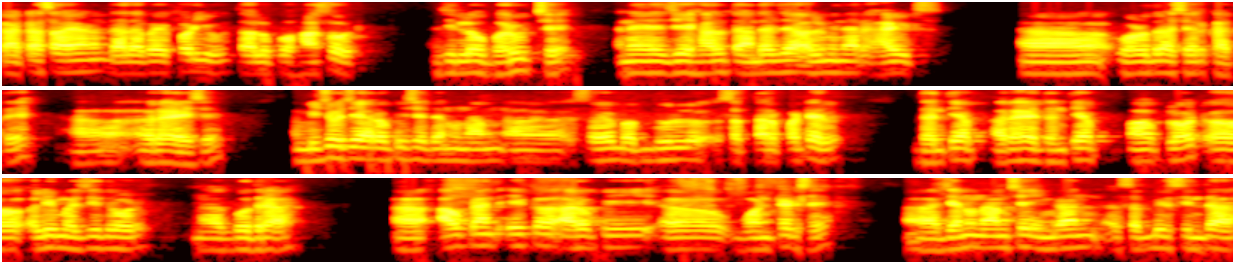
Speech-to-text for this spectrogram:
કાટાસાયણ, દાદાભાઈ ફળિયું, તાલુકો હાંસોટ, જિલ્લો ભરૂચ છે. અને જે હાલ તાંદરજા અલ્મિનાર હાઇટ્સ વડોદરા શહેર ખાતે રહે છે. બીજો જે આરોપી છે, તેનું નામ સોએબ અબ્દુલ સત્તાર પટેલ ધંતિયા રહે ધંતિયા પ્લોટ અલી મસ્જિદ રોડ ગોધરા. આ ઉપરાંત એક આરોપી વોન્ટેડ છે. જેનું નામ છે ઇમરાન સબ્બીર સિંધા.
